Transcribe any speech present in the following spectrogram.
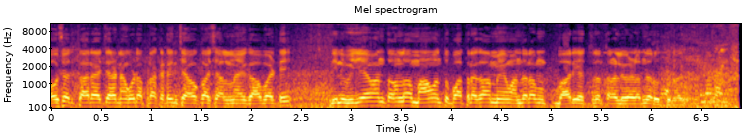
భవిష్యత్ కార్యాచరణ కూడా ప్రకటించే అవకాశాలు ఉన్నాయి కాబట్టి దీని విజయవంతంలో మా వంతు పాత్రగా మేము అందరం భారీ ఎత్తున తరలివేయడం జరుగుతున్నది.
